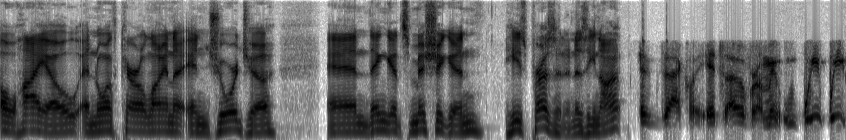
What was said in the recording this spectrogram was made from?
Ohio and North Carolina and Georgia and then gets Michigan, he's president, is he not? Exactly. It's over. I mean, we, we,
